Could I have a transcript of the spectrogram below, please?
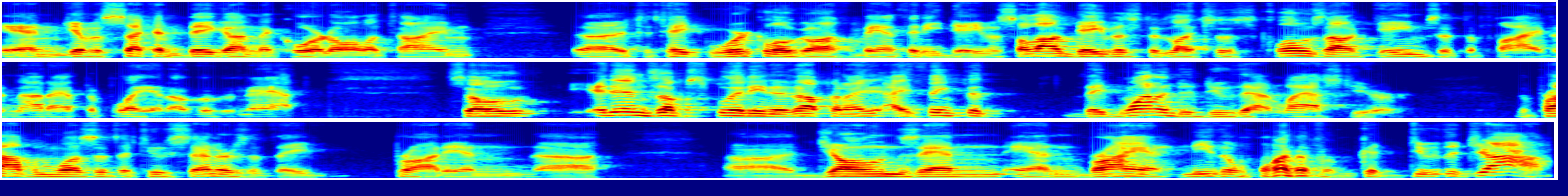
and give a second big on the court all the time uh, to take workload off of Anthony Davis. Allow Davis to let's close out games at the five and not have to play it other than that. So it ends up splitting it up. And I, I think that they wanted to do that last year. The problem was that the two centers that they brought in, uh, uh, Jones and and Bryant, neither one of them could do the job.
